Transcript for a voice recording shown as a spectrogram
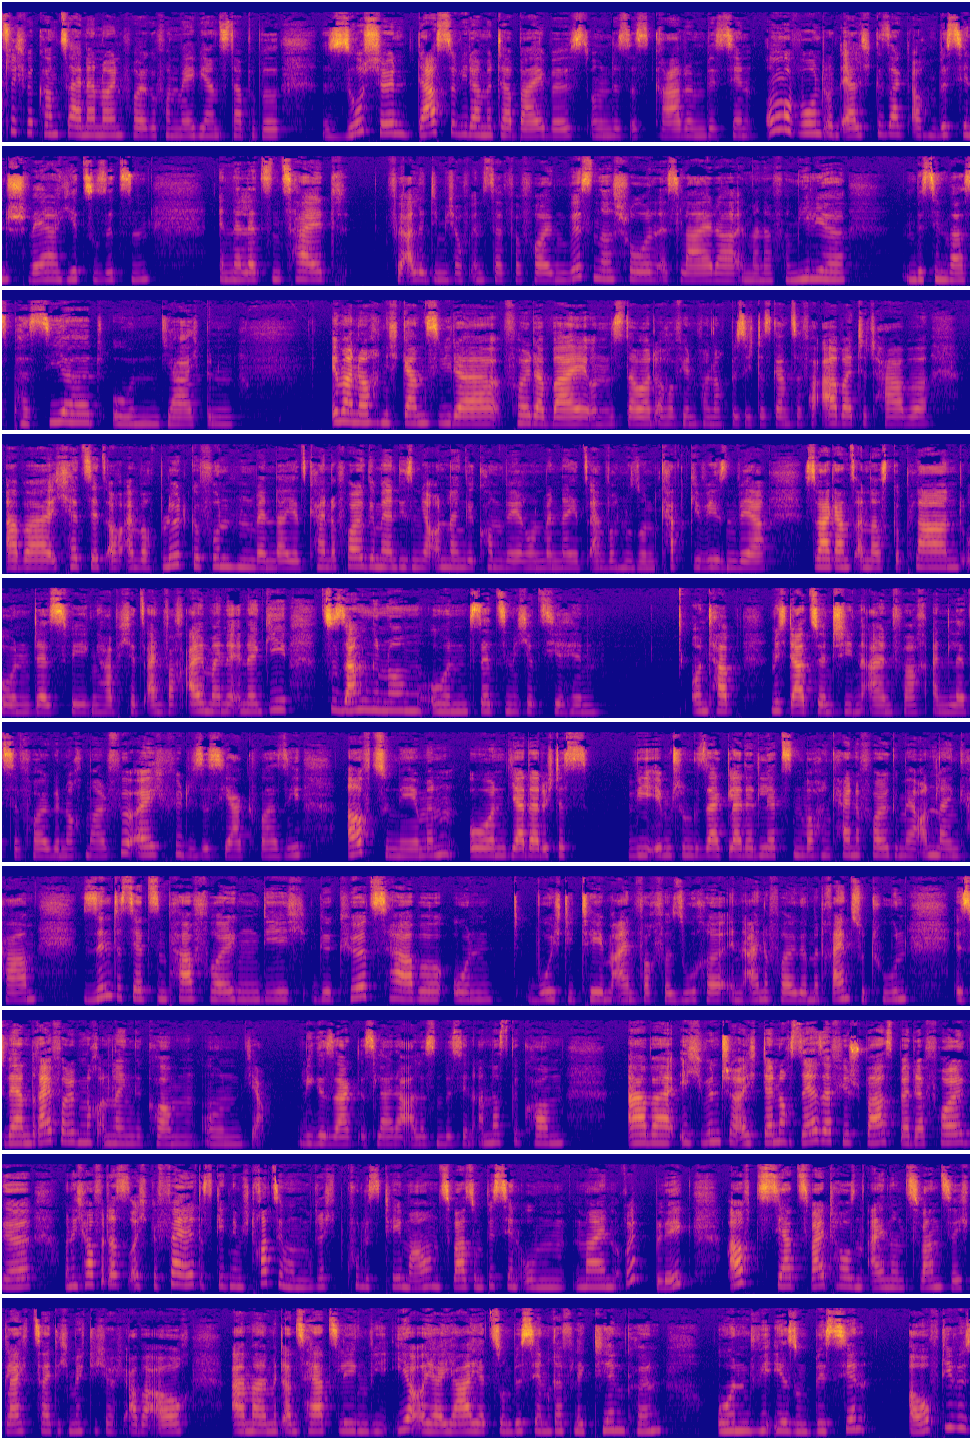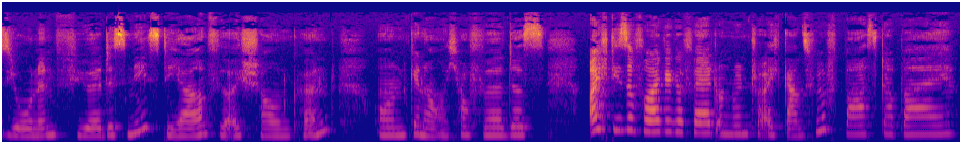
herzlich willkommen zu einer neuen Folge von Maybe Unstoppable. So schön, dass du wieder mit dabei bist und es ist gerade ein bisschen ungewohnt und ehrlich gesagt auch ein bisschen schwer hier zu sitzen. In der letzten Zeit, für alle, die mich auf Insta verfolgen, wissen das schon, ist leider in meiner Familie ein bisschen was passiert und ja, ich bin immer noch nicht ganz wieder voll dabei und es dauert auch auf jeden Fall noch, bis ich das Ganze verarbeitet habe. Aber ich hätte es jetzt auch einfach blöd gefunden, wenn da jetzt keine Folge mehr in diesem Jahr online gekommen wäre und wenn da jetzt einfach nur so ein Cut gewesen wäre. Es war ganz anders geplant und deswegen habe ich jetzt einfach all meine Energie zusammengenommen und setze mich jetzt hier hin und habe mich dazu entschieden, einfach eine letzte Folge nochmal für euch, für dieses Jahr quasi aufzunehmen. Und ja, dadurch, dass wie eben schon gesagt, leider die letzten Wochen keine Folge mehr online kam, sind es jetzt ein paar Folgen, die ich gekürzt habe und wo ich die Themen einfach versuche, in eine Folge mit reinzutun. Es wären drei Folgen noch online gekommen und ja, wie gesagt, ist leider alles ein bisschen anders gekommen. Aber ich wünsche euch dennoch sehr, sehr viel Spaß bei der Folge und ich hoffe, dass es euch gefällt. Es geht nämlich trotzdem um ein recht cooles Thema und zwar so ein bisschen um meinen Rückblick auf das Jahr 2021. Gleichzeitig möchte ich euch aber auch einmal mit ans Herz legen, wie ihr euer Jahr jetzt so ein bisschen reflektieren könnt und wie ihr so ein bisschen auf die Visionen für das nächste Jahr für euch schauen könnt. Und genau, ich hoffe, dass euch diese Folge gefällt und wünsche euch ganz viel Spaß dabei.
